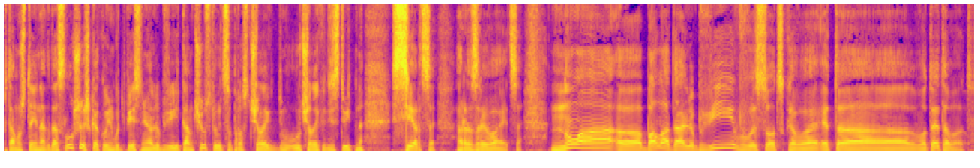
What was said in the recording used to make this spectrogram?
потому что иногда слушаешь какую-нибудь песню о любви, и там чувствуется просто человек, у человека действительно сердце разрывается. Ну, а э, баллада о любви Высоцкого, это вот это вот.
